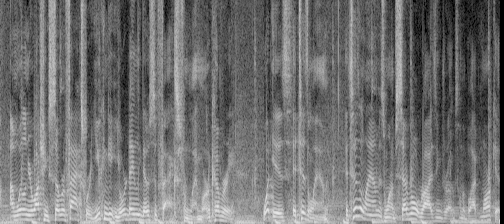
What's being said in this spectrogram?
I'm Will and you're watching Sober Facts where you can get your daily dose of facts from Landmark Recovery. What is etizolam? Etizolam is one of several rising drugs on the black market.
